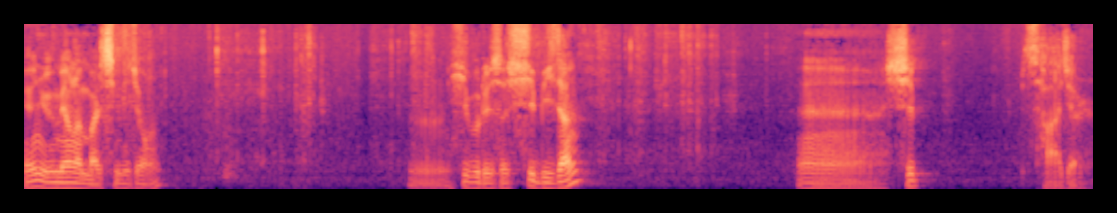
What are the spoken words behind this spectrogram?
이건 유명한 말씀이죠. 음, 히브리서 12장 에, 14절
